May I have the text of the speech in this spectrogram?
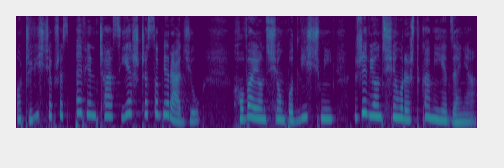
oczywiście przez pewien czas jeszcze sobie radził, chowając się pod liśćmi, żywiąc się resztkami jedzenia.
